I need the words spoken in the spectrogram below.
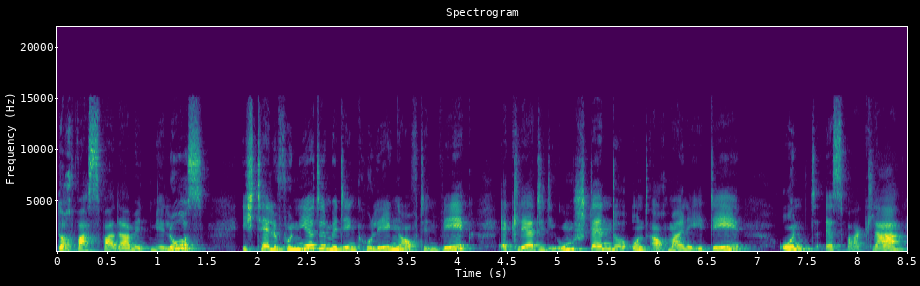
Doch was war da mit mir los? Ich telefonierte mit den Kollegen auf den Weg, erklärte die Umstände und auch meine Idee und es war klar,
